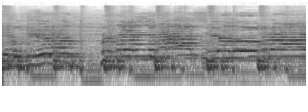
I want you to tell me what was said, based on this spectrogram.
Me tendrás que adorar.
